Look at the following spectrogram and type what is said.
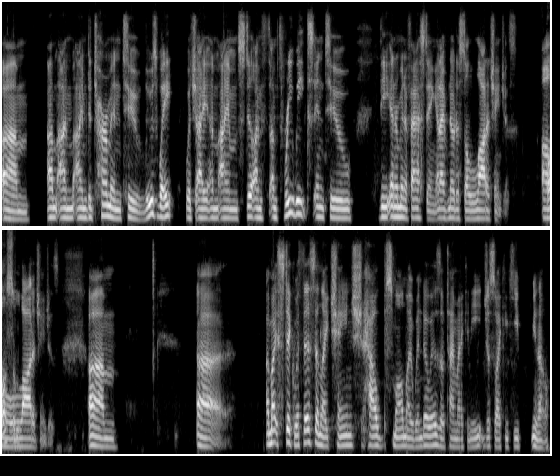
um i'm i'm i'm determined to lose weight which i am i'm still i'm i'm 3 weeks into the intermittent fasting and i've noticed a lot of changes. A Awesome. lot of changes. Um uh I might stick with this and like change how small my window is of time I can eat just so I can keep, you know,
